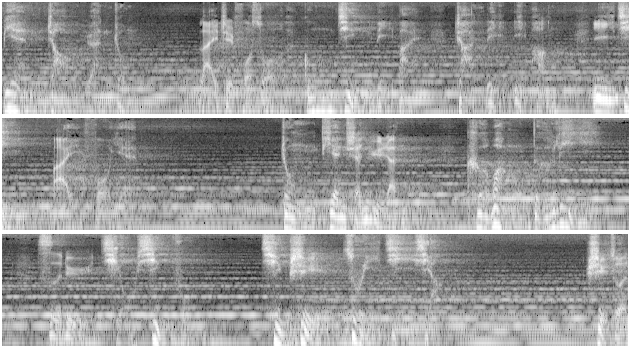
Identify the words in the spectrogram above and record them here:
遍照园中。来至佛所，恭敬礼拜，站立一旁，以偈白佛言。众天神与人，渴望得利益，思虑求幸福，请示最吉祥。世尊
